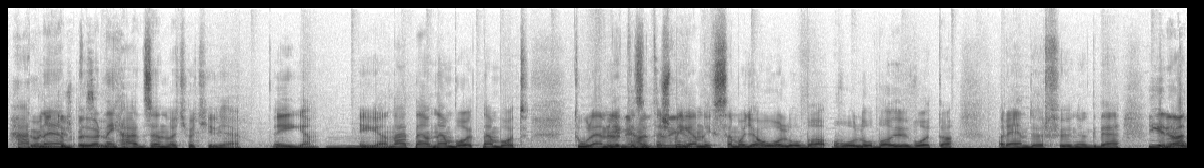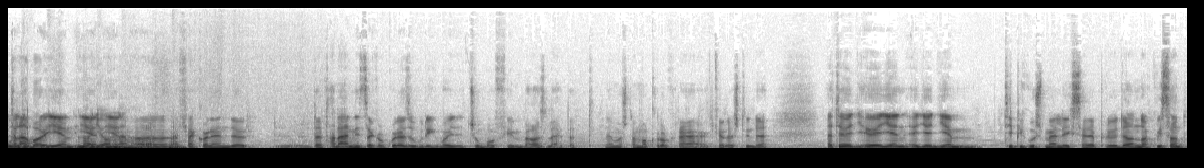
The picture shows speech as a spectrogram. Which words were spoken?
Hát ő nem. Ernie Hudson, vagy hogy hívják? Igen, igen. Hát nem, nem volt, nem volt túl emlékezetes. Még igen. emlékszem, hogy a hollóba, hollóba ő volt a, a rendőrfőnök, de Igen, de általában ilyen, ilyen, ilyen nem uh, feka rendőr. Tehát ha ránézek, akkor ez ugrik, vagy egy csomó filmben az lehetett. De most nem akarok rá keresni, de hát ő egy, ő egy, ilyen, egy, egy ilyen tipikus mellékszereplő, de annak viszont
